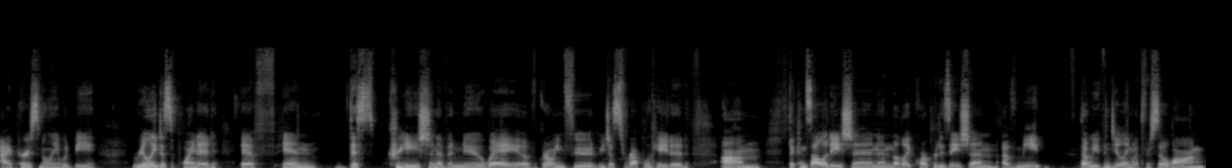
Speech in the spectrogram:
I personally would be really disappointed if, in this creation of a new way of growing food, we just replicated um, the consolidation and the like corporatization of meat that we've been dealing with for so long.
